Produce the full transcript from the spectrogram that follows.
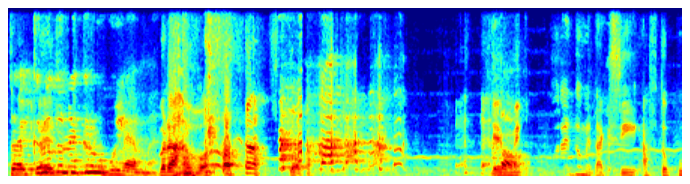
Το Είναι εκρού του πέντε. νεκρού που λέμε. Μπράβο! Αυτό. Και Αυτό. με, τώρα εντωμεταξύ, αυτό που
